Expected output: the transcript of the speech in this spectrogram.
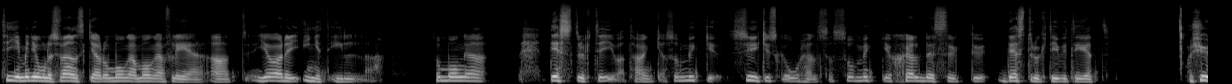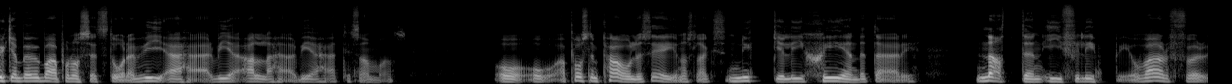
10 miljoner svenskar och många, många fler att gör det inget illa. Så många destruktiva tankar, så mycket psykisk ohälsa, så mycket självdestruktivitet. Och kyrkan behöver bara på något sätt stå där. Vi är här, vi är alla här, vi är här tillsammans. Och, och aposteln Paulus är ju någon slags nyckel i skeendet där natten i Filippi. Och varför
